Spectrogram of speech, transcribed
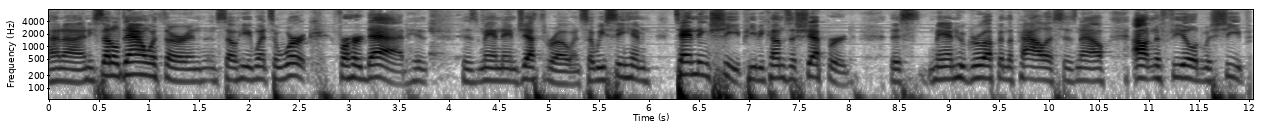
and uh, and he settled down with her, and, and so he went to work for her dad. His, his man named Jethro. And so we see him tending sheep. He becomes a shepherd. This man who grew up in the palace is now out in the field with sheep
